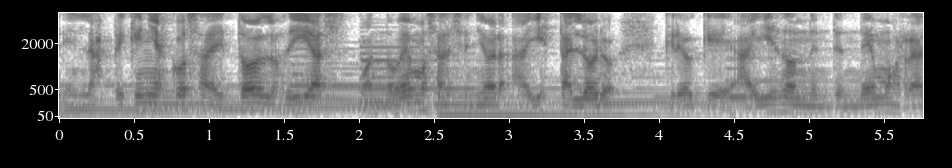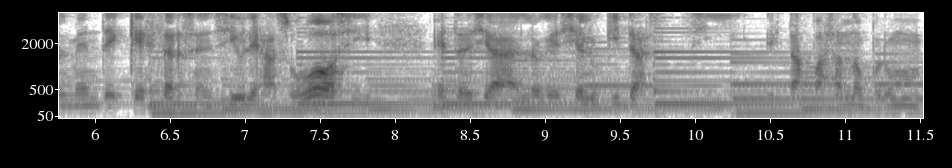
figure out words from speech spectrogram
En las pequeñas cosas de todos los días, cuando vemos al Señor, ahí está el oro. Creo que ahí es donde entendemos realmente qué es ser sensibles a su voz. Y esto decía lo que decía Luquitas, si estás pasando por un,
